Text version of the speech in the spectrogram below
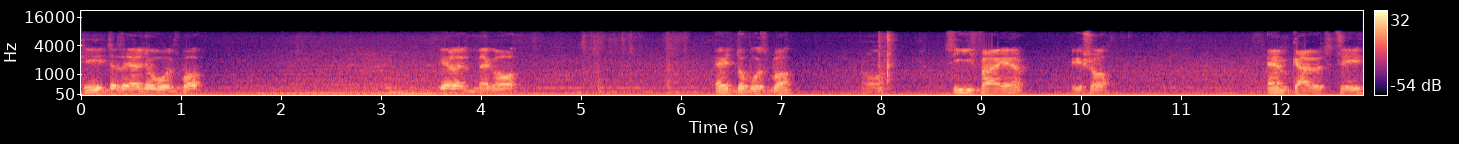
2008-ban jelent meg a egy dobozba a Seafire és a MK5C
